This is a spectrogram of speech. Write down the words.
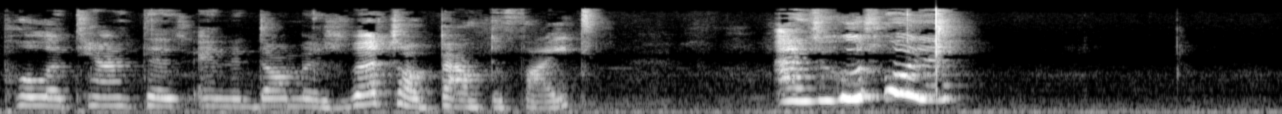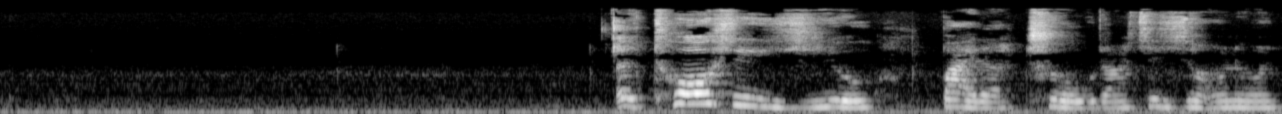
Polacanthus and Indominus Rex are about to fight. And who's winning? It tortures you by the Troodons. He's the only one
